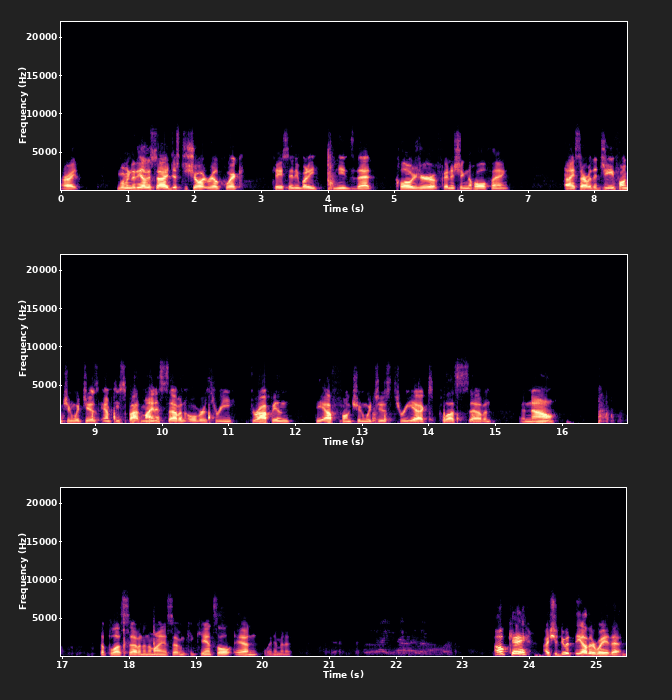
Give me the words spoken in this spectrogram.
All right. Moving to the other side, just to show it real quick, in case anybody needs that closure of finishing the whole thing. I start with a g function, which is empty spot minus 7 over 3. Drop in the f function, which is 3x plus 7. And now the plus 7 and the minus 7 can cancel. And wait a minute. Okay, I should do it the other way then.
